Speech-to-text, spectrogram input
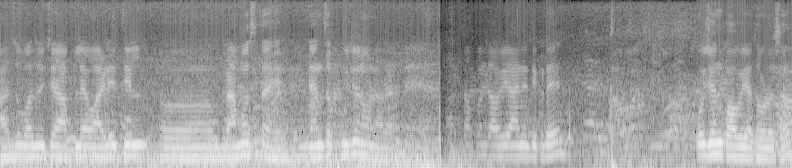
आजूबाजूच्या आपल्या वाडीतील ग्रामस्थ आहेत त्यांचं पूजन होणार आहे. आता आपण जाऊया आणि तिकडे पूजन पाहूया थोडंसं.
